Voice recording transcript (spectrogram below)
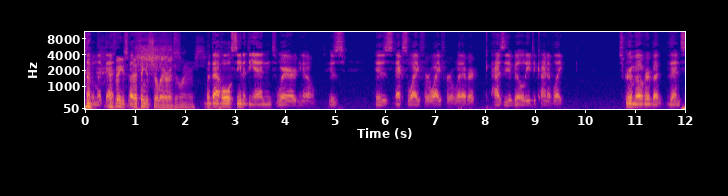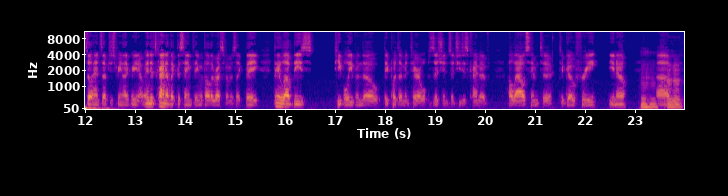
something like that I think it's, But- I think it's Shalaris. Hilarious. but that whole scene at the end where you know his his ex-wife or wife or whatever has the ability to kind of like screw him over, but then still ends up just being like you know, and it's kind of like the same thing with all the rest of them. It's like they they love these people even though they put them in terrible positions, and she just kind of allows him to to go free, you know. hmm Um,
